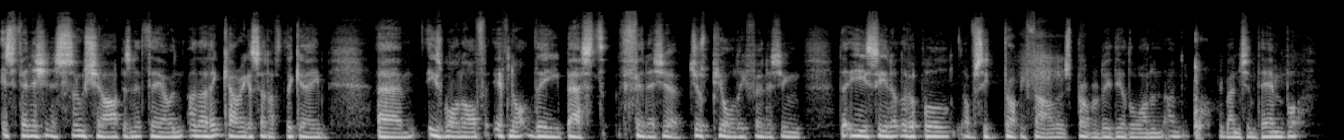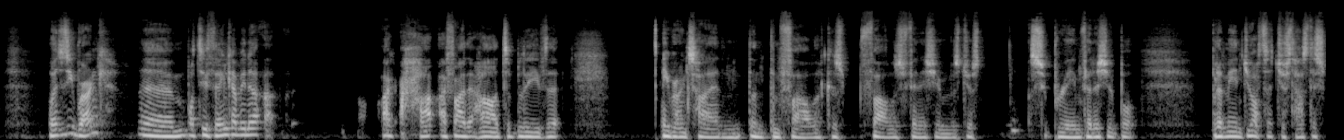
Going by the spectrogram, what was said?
his finishing is so sharp, isn't it, Theo? And, and I think Carragher said after the game, um, he's one of, if not the best finisher, just purely finishing that he's seen at Liverpool. Obviously, Robbie Fowler is probably the other one, and, and you mentioned him. But where does he rank? Um, what do you think? I mean, I, I, I find it hard to believe that he ranks higher than, than, than Fowler because Fowler's finishing was just supreme finisher. But but I mean, Jota just has this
